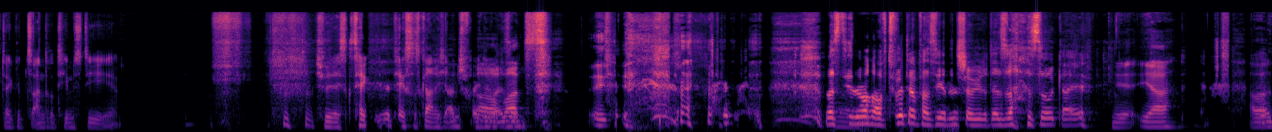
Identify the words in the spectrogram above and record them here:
Da gibt es andere Teams, die. ich will Text, Text gar nicht ansprechen, Oh, weil Mann. sonst. Was diese Woche auf Twitter passiert ist schon wieder, das war so geil. Ja. Aber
